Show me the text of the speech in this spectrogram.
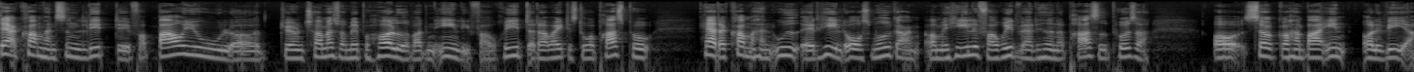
der kom han sådan lidt øh, fra baghjul, og Jaron Thomas var med på holdet og var den egentlige favorit, og der var ikke det store pres på. Her der kommer han ud af et helt års modgang, og med hele favoritværdigheden er presset på sig, og så går han bare ind og leverer,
